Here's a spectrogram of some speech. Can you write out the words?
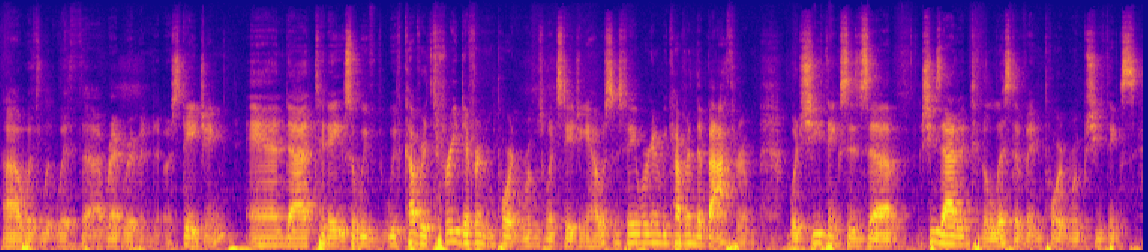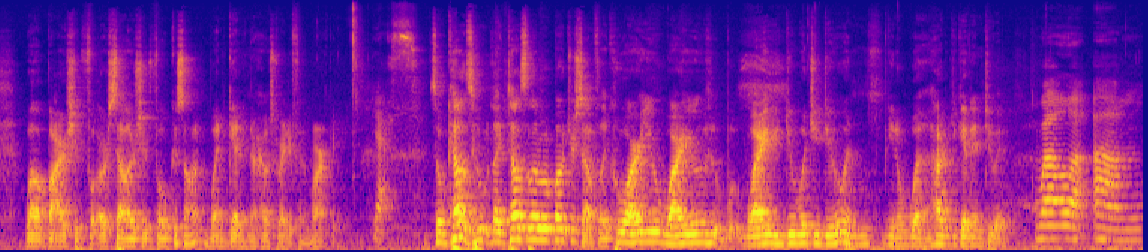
uh, with with uh, Red Ribbon Staging, and uh, today so we've we've covered three different important rooms when staging a house, and today we're going to be covering the bathroom, which she thinks is uh, she's added to the list of important rooms she thinks well buyers should fo- or sellers should focus on when getting their house ready for the market. Yes. So tell us who like tell us a little bit about yourself. Like who are you? Why are you? Why are you do what you do? And you know wh- how did you get into it? Well, um,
